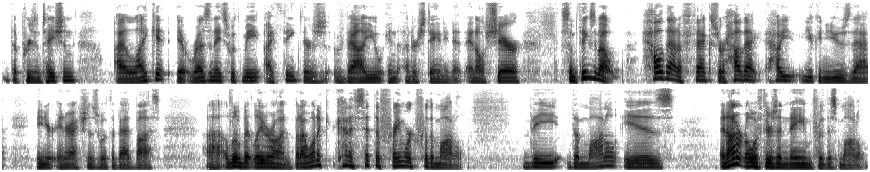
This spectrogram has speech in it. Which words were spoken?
the presentation. I like it. It resonates with me. I think there's value in understanding it, and I'll share some things about how that affects or how that how you, you can use that in your interactions with a bad boss uh, a little bit later on. But I want to kind of set the framework for the model. the The model is and I don't know if there's a name for this model.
